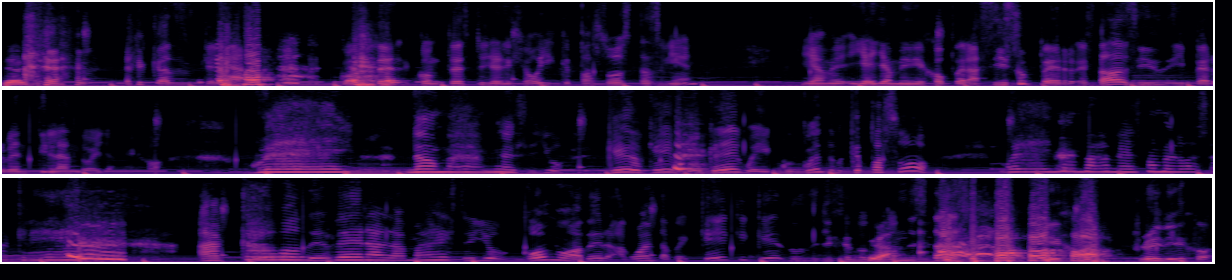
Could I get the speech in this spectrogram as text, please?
ya. el caso es que ya conte- contesto y le dije, oye, ¿qué pasó? ¿Estás bien? Y, ella me- y ella me dijo, pero así súper, estaba así hiperventilando. Ella me dijo, güey, no mames. Y yo, ¿qué, qué, ¿Por qué, güey? Cu- Cuéntame, ¿qué pasó? Güey, no mames, no me lo vas a creer. Acabo de ver a la maestra. Y yo, ¿cómo? A ver, aguántame. ¿Qué, qué, qué? ¿Dónde- Le dije, ¿dónde, estás? Me dijo, me dijo,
